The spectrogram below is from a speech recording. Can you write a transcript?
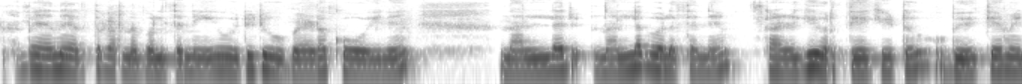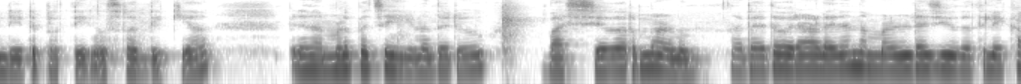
അപ്പോൾ ഞാൻ നേരത്തെ പറഞ്ഞ പോലെ തന്നെ ഈ ഒരു രൂപയുടെ കോയിന് നല്ല നല്ല പോലെ തന്നെ കഴുകി വൃത്തിയാക്കിയിട്ട് ഉപയോഗിക്കാൻ വേണ്ടിയിട്ട് പ്രത്യേകം ശ്രദ്ധിക്കുക. പിന്നെ നമ്മളിപ്പോൾ ചെയ്യണതൊരു വശ്യകർമ്മമാണ്. അതായത് ഒരാളെ നമ്മളുടെ ജീവിതത്തിലേക്ക്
